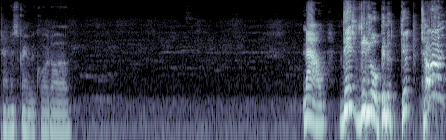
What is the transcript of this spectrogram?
turn the screen record off. Now, this video finna get turned.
